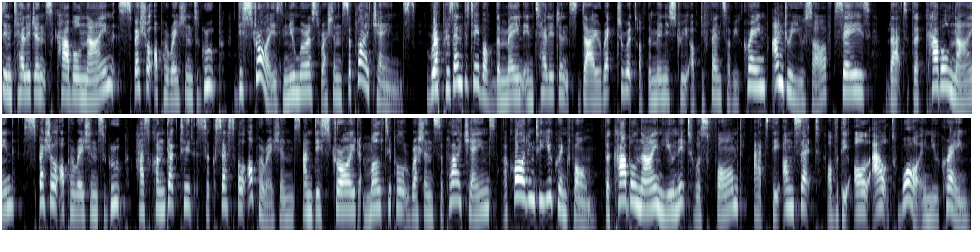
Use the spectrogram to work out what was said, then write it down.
intelligence Kabul 9 Special Operations Group destroys numerous Russian supply chains. Representative of the main intelligence directorate of the Ministry of Defense of Ukraine, Andriy Yusov, says that the Kabul 9 Special Operations Group has conducted successful operations and destroyed multiple Russian supply chains, according to Ukrinform. The Kabul 9 unit was formed at the onset of the all-out war in Ukraine.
